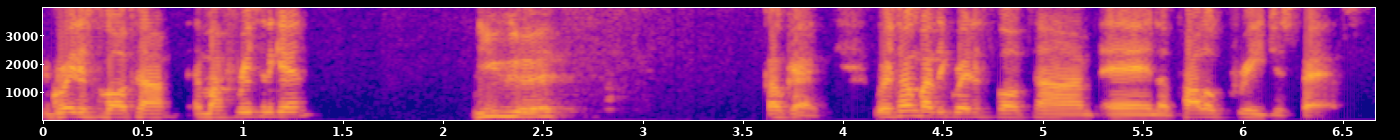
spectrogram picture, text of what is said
greatest of all time. Am I freezing again? You good? Okay, we're talking about the greatest of all time, and Apollo Creed just passed.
